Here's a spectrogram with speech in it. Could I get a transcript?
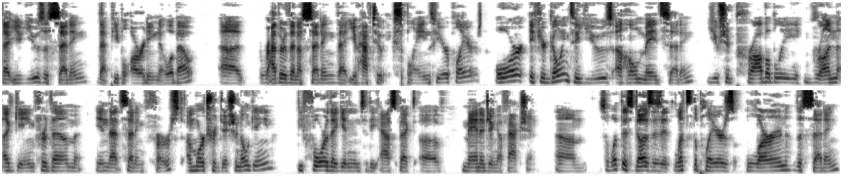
that you use a setting that people already know about. Uh, rather than a setting that you have to explain to your players. Or if you're going to use a homemade setting, you should probably run a game for them in that setting first, a more traditional game, before they get into the aspect of managing a faction. Um, so what this does is it lets the players learn the setting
